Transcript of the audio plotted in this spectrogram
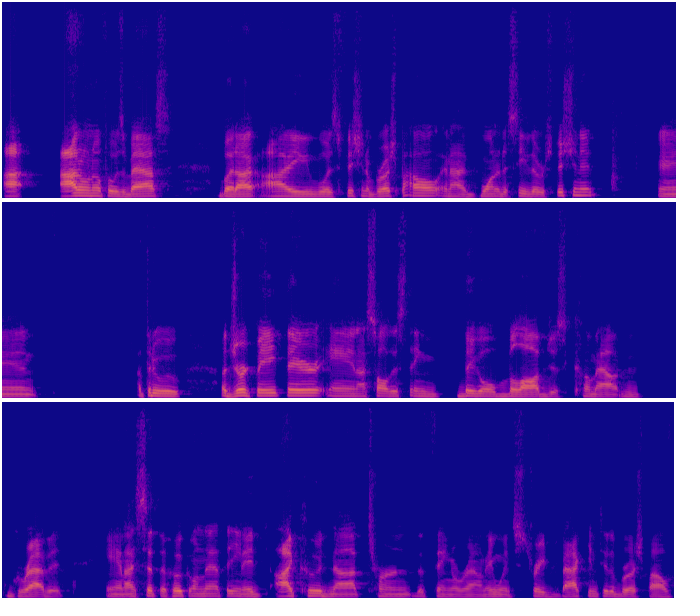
I I don't know if it was a bass, but I I was fishing a brush pile and I wanted to see if there was fish in it, and I threw a jerk bait there and I saw this thing, big old blob, just come out and grab it. And I set the hook on that thing. It, I could not turn the thing around. It went straight back into the brush pile,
